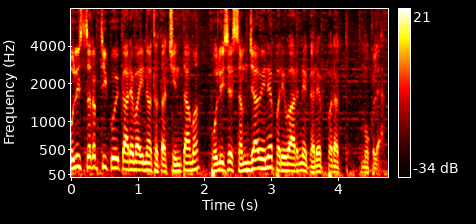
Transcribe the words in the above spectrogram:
પોલીસ તરફથી કોઈ કાર્યવાહી ન થતા ચિંતામાં પોલીસે સમજાવીને પરિવારને ઘરે પરત મોકલ્યા.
